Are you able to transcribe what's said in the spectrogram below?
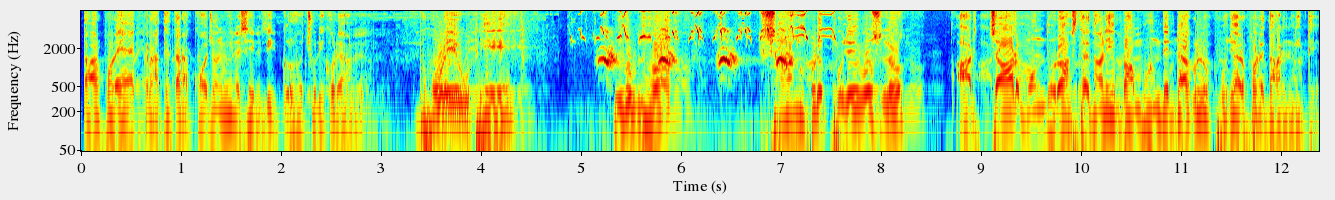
তারপরে এক রাতে তারা কজন মিলে সেই বিগ্রহ চুরি করে আনলেন ভোরে উঠে লুব্ধক স্নান করে পুজোয় বসল আর চার বন্ধু রাস্তায় দাঁড়িয়ে ব্রাহ্মণদের ডাকলো পূজার পরে দান নিতে।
